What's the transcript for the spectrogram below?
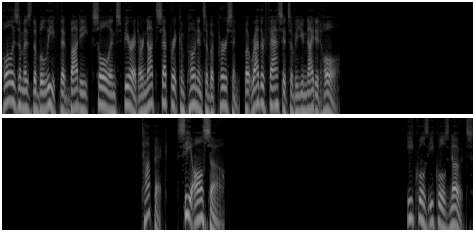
Holism is the belief that body, soul and spirit are not separate components of a person, but rather facets of a united whole. See also Notes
